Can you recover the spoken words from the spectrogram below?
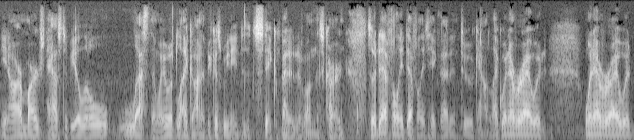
You know, our margin has to be a little less than we would like on it because we need to stay competitive on this card. So definitely, definitely take that into account. Like whenever I would whenever I would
